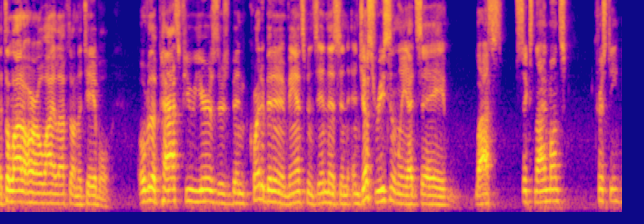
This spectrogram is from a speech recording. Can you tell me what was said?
that's a lot of ROI left on the table. Over the past few years, there's been quite a bit of advancements in this, and, and just recently, I'd say last six nine months, Christy,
